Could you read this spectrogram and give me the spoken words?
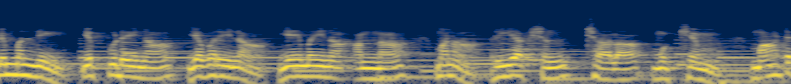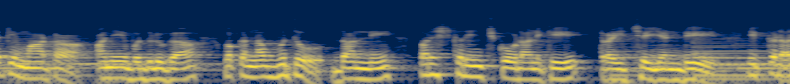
మిమ్మల్ని ఎప్పుడైనా ఎవరైనా ఏమైనా అన్నా మన రియాక్షన్ చాలా ముఖ్యం. మాటకి మాట అనే బదులుగా ఒక నవ్వుతో దాన్ని పరిష్కరించుకోవడానికి ట్రై చేయండి ఇక్కడ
